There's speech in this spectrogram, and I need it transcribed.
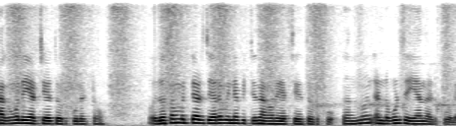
നഖമുലി അടിച്ചെടുത്ത് കൊടുക്കൂല കേട്ടോ ഒരു ദിവസം മുറ്റടിച്ച് തരും പിന്നെ പിറ്റേ നഖമുലി അടിച്ചെടുത്ത് കൊടുക്കും. ഒന്നും രണ്ടും കൂടി ചെയ്യാൻ നടക്കൂല.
